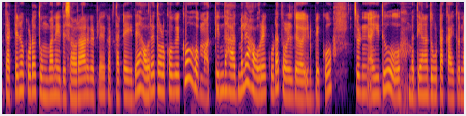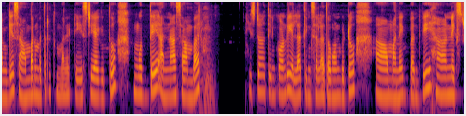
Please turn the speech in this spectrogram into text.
ತಟ್ಟೆನೂ ಕೂಡ ತುಂಬಾ ಇದೆ. ಸಾವಿರಾರು ಗಟ್ಟಲೆ ತಟ್ಟೆ ಇದೆ. ಅವರೇ ತೊಳ್ಕೊಬೇಕು. ತಿಂದು ಆದಮೇಲೆ ಅವರೇ ಕೂಡ ತೊಳೆದು ಇಡಬೇಕು. ಸೊ ಇದು ಮಧ್ಯಾಹ್ನದ ಊಟಕ್ಕಾಯಿತು ನಮಗೆ. ಸಾಂಬಾರು ಮಾತ್ರ ತುಂಬಾ ಟೇಸ್ಟಿಯಾಗಿತ್ತು. ಮುದ್ದೆ, ಅನ್ನ, ಸಾಂಬಾರು. ಇಷ್ಟನ್ನು ತಿನ್ಕೊಂಡು ಎಲ್ಲ ಥಿಂಗ್ಸ್ ಎಲ್ಲ ತೊಗೊಂಡ್ಬಿಟ್ಟು ಮನೆಗೆ ಬಂದ್ವಿ. ನೆಕ್ಸ್ಟ್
